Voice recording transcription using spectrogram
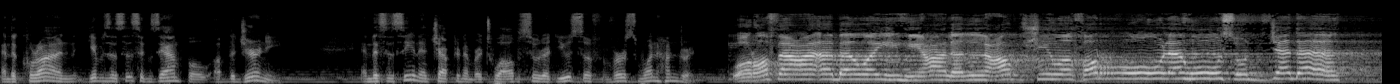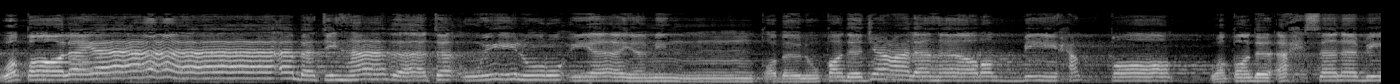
And the Quran gives us this example of the journey. And this is seen in chapter number 12, Surah Yusuf, verse 100. ورفع أبويه على العرش وخروا له سجدا وقال يا أبت هذا تأويل رؤياي من قبل. قد جعلها ربي حقا وقد أحسن بي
